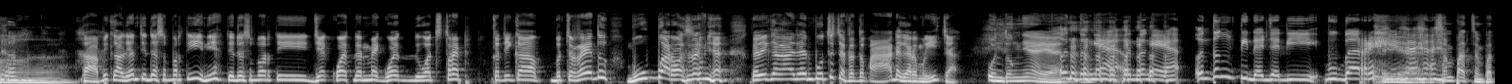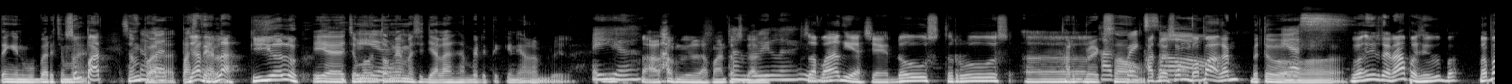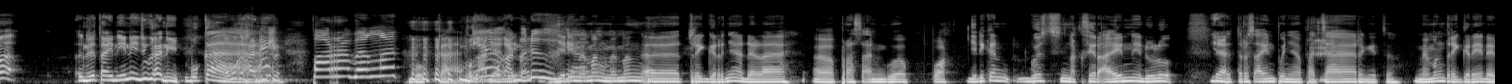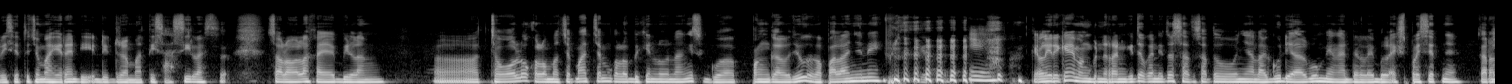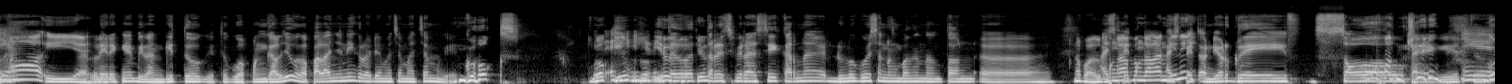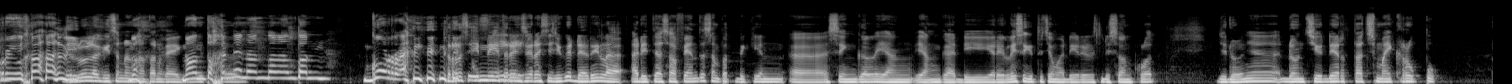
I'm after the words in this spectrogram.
Tapi kalian tidak seperti ini ya, tidak seperti Jack White dan Meg White di White Stripe. Ketika bercerai itu bubar White Stripe-nya. Ketika kalian putus ya tetap ada garam merica. Untungnya ya. Untungnya, untungnya ya. Untung tidak jadi bubar ya. Iya, sempat sempat ingin bubar cuma Sempat? sempat pasti Janganlah, gila lu. Iya, cuma Iya. untungnya masih jalan sampai detik ini alhamdulillah. Iya. Alhamdulillah mantap sekali. Alhamdulillah, Terus iya. apa lagi ya? Shadows terus eh Heartbreak Song. Heartbreak Heartbreak Song Bapak kan? Betul. Yes. Bang ini ceritain apa sih lu, Pak? Bapak ceritain ini juga nih. Bukan. Oh, bukan. Eh, parah banget. Bukan. Bukan, Dia, bukan. aduh, Jadi ya memang memang eh, triggernya adalah eh, perasaan gue. Jadi kan gue naksir Ain nih dulu. Ya. Terus Ain punya pacar gitu. Memang triggernya dari situ cuma akhirnya di, didramatisasi lah. Se- Seolah-olah kayak bilang eh, cowok lu kalau macem-macem kalau bikin lu nangis gue penggal juga kepalanya nih. gitu. Iya. Kayak Liriknya emang beneran gitu kan itu satu-satunya lagu di album yang ada label explicitnya. Karena Oh iya. liriknya bilang gitu gitu. Gue penggal juga kepalanya nih kalau dia macam-macam gitu. Goks. Gokil, gokil, itu gokil. terinspirasi karena dulu gue seneng banget nonton eh Apa? lu I Spit- Penggal-penggalan I gini. Spit on Your Grave, Soul Oh, kayak gitu. Iya. Kali. Dulu lagi seneng nonton kayak Nontonnya gitu. nonton-nonton gor Terus ini terinspirasi juga dari lah Aditya Sofyan tuh sempat bikin eh, single yang yang gak dirilis gitu cuma dirilis di SoundCloud. Judulnya Don't You Dare Touch My Kerupuk.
